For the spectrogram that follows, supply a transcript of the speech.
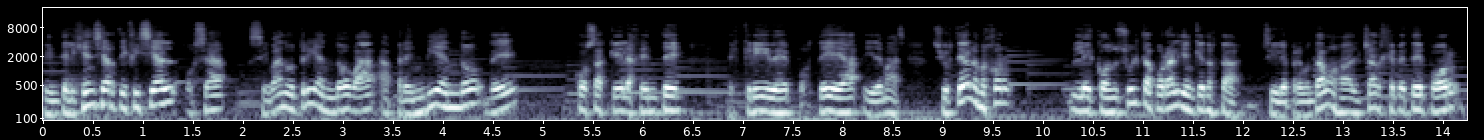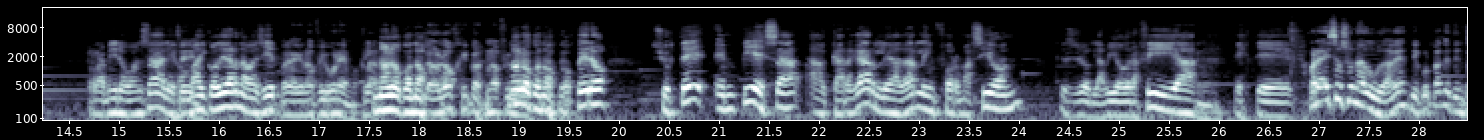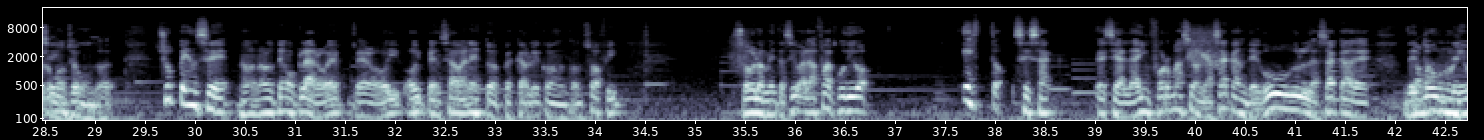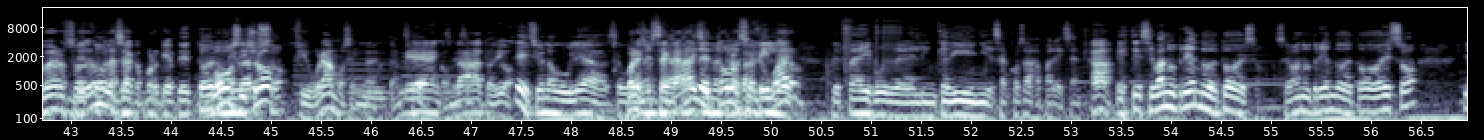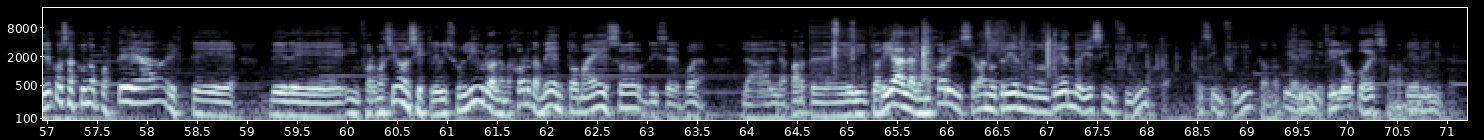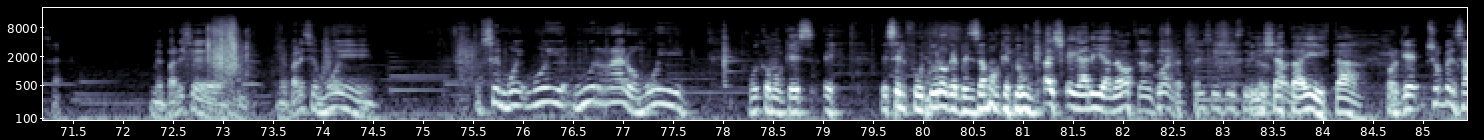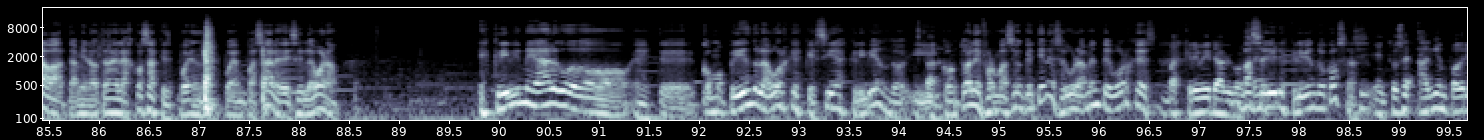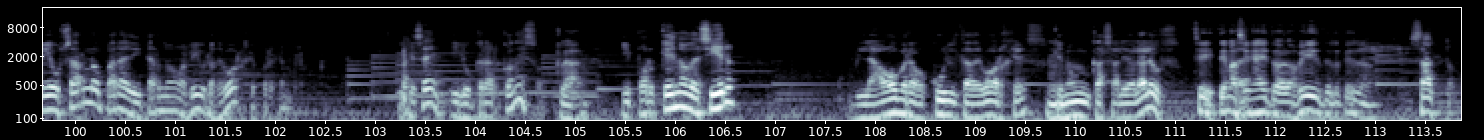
la inteligencia artificial, o sea, se va nutriendo, va aprendiendo de cosas que la gente escribe, postea y demás. Si usted a lo mejor le consulta por alguien que no está, si le preguntamos al chat GPT por Ramiro González Sí. o Maico Dierna, va a decir, Para que no figuremos, claro. no lo conozco. Lo lógico es no No lo conozco, pero si usted empieza a cargarle, a darle información, qué sé yo, la biografía, Mm. este, Ahora, eso es una duda, ¿ves? Disculpa que te interrumpa Sí. un segundo. Yo pensé, no, no lo tengo claro, ¿eh? pero hoy, hoy pensaba en esto después que hablé con, con Sofi, solo mientras iba a la Facu, digo, esto se saca, o sea, la información la sacan de Google, la saca de, de Toma, todo un de- universo, de ¿de, dónde la saca? Porque de todo vos y yo figuramos en Google también, sí, con sí. datos, digo. sí, si uno googlea, por seguramente eso, sacarán de todo ese lugar. de Facebook, de LinkedIn y esas cosas aparecen. Ah, Este, se va nutriendo de todo eso, se va nutriendo de todo eso y de cosas que uno postea, este, de, de información, si escribís un libro, a lo mejor también toma eso, dice, bueno, la, la parte de editorial a lo mejor y se va nutriendo, nutriendo y es infinito, es infinito, no tiene límite, qué loco eso. no tiene límite. sí. me parece me parece muy no sé muy muy muy raro muy Muy como que es, es, es el futuro que pensamos que nunca llegaría, ¿no? tal cual sí sí sí, sí, Y ya cual. está ahí, está. porque yo pensaba también otra de las cosas que pueden pueden pasar es decirle bueno escribime algo este, como pidiéndole a Borges que siga escribiendo y Claro. con toda la información que tiene seguramente Borges Va a escribir algo. va a seguir escribiendo cosas Sí, entonces alguien podría usarlo para editar nuevos libros de Borges, por ejemplo. Fíjese, y lucrar con eso. claro ¿Y por qué no decir la obra oculta de Borges, que Mm. nunca salió a la luz? sí temas Sí. inéditos de los beats de lo que es Exacto.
